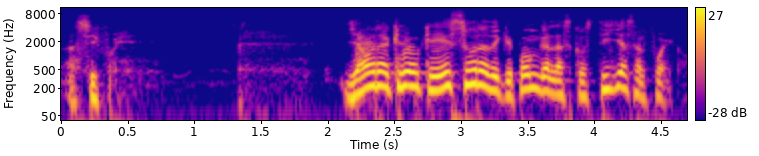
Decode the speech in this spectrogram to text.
así fue. Y ahora creo que es hora de que pongan las costillas al fuego.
